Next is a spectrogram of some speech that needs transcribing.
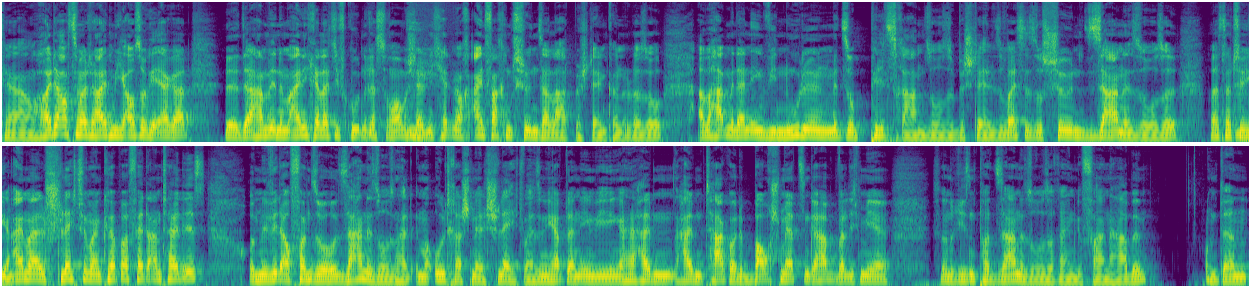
keine Ahnung. Heute auch zum Beispiel habe ich mich auch so geärgert. Äh, Da haben wir in einem eigentlich relativ guten Restaurant bestellt und ich hätte mir auch einfach einen schönen Salat bestellen können oder so. Aber habe mir dann irgendwie Nudeln mit so Pilzrahmsoße bestellt. So, weißt du, so schön Sahnesoße. Was natürlich einmal schlecht für meinen Körperfettanteil ist. Und mir wird auch von so Sahnesoßen halt immer ultra schnell schlecht. Weißt du, ich habe dann irgendwie einen halben, halben Tag heute Bauchschmerzen gehabt, weil ich mir so einen riesen Pot Sahnesoße reingefahren habe. Und dann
